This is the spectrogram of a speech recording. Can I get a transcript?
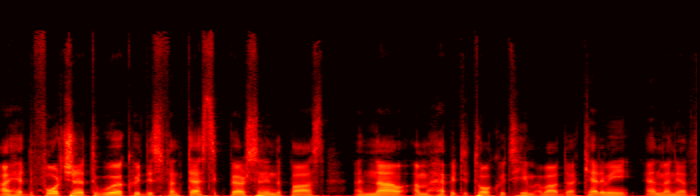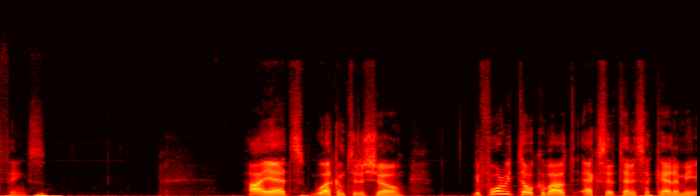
I had the fortune to work with this fantastic person in the past, and now I'm happy to talk with him about the academy and many other things. Hi Ed, welcome to the show. Before we talk about Excel Tennis Academy,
